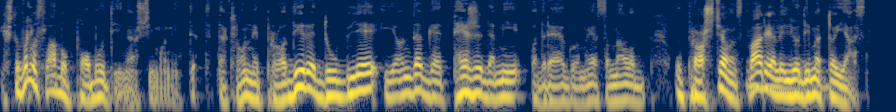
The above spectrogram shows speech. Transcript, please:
i što vrlo slabo pobudi naš imunitet. Dakle, on ne prodire dublje i onda ga je teže da mi odreagujemo. Ja sam malo uprošćavam stvari, ali ljudima to jasno.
